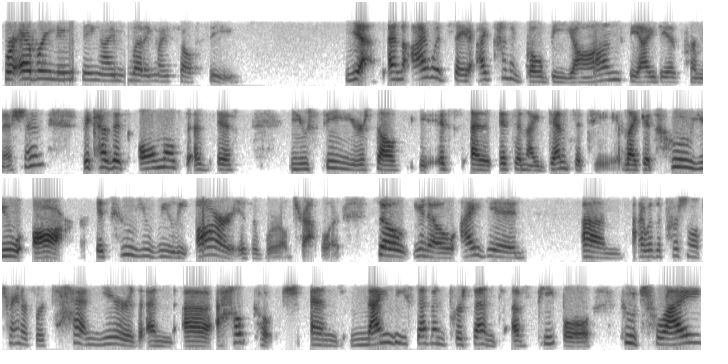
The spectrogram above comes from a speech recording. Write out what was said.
for every new thing I'm letting myself see. Yes, and I would say I kind of go beyond the idea of permission because it's almost as if you see yourself it's a, it's an identity like it's who you are it's who you really are as a world traveler so you know i did um i was a personal trainer for 10 years and uh, a health coach. And 97% of people who try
